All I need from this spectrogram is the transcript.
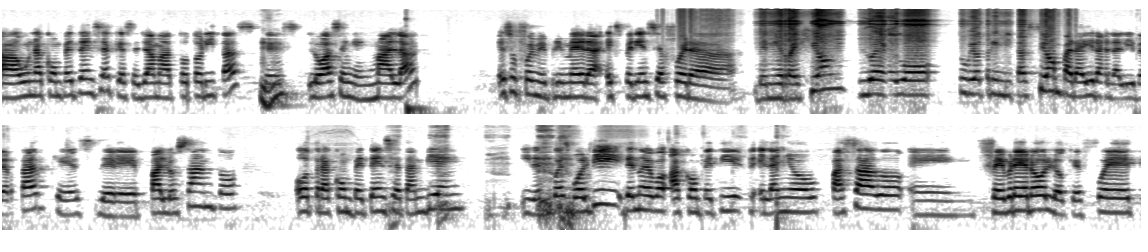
a una competencia que se llama Totoritas, que lo hacen en Mala. Eso fue mi primera experiencia fuera de mi región. Luego tuve otra invitación para ir a La Libertad, que es de Palo Santo, otra competencia también. Y después volví de nuevo a competir el año pasado, en febrero, lo que fue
